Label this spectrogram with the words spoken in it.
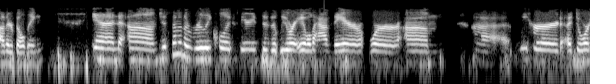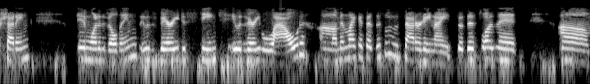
other buildings. And um, just some of the really cool experiences that we were able to have there were um, uh, we heard a door shutting in one of the buildings. It was very distinct. It was very loud. Um, and like I said, this was a Saturday night, so this wasn't um,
